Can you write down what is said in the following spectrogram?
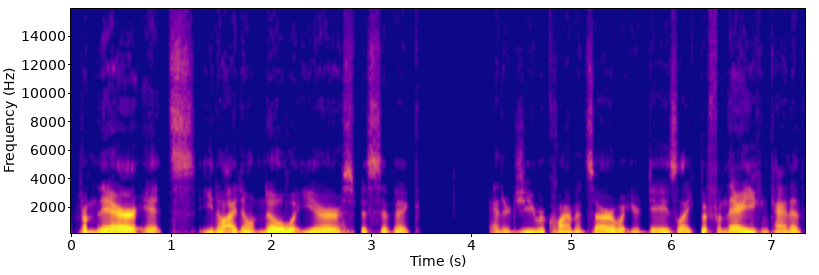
from there, it's, you know, I don't know what your specific energy requirements are, what your day's like, but from there, you can kind of,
